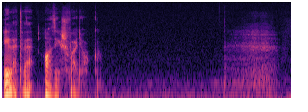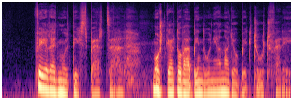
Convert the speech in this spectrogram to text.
Illetve az is vagyok. Fél egy múlt tíz perccel. Most kell tovább indulni a nagyobbik csúcs felé.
